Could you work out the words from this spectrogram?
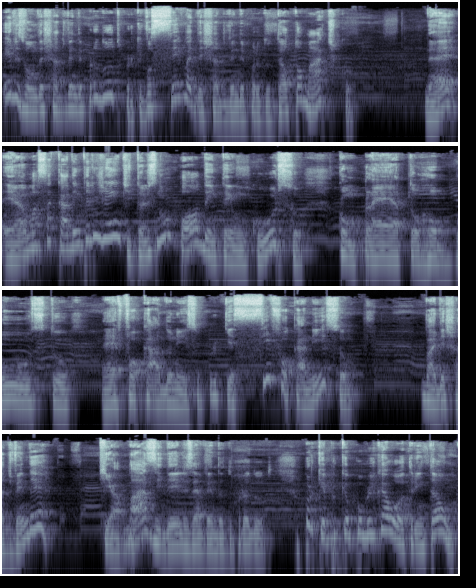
eles vão deixar de vender produto, porque você vai deixar de vender produto, é automático. Né? É uma sacada inteligente. Então eles não podem ter um curso completo, robusto, é, focado nisso, porque se focar nisso, vai deixar de vender. Que a base deles é a venda do produto. Por quê? Porque o público é outro. Então,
